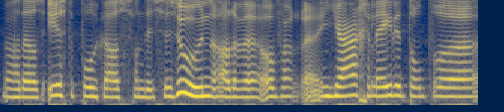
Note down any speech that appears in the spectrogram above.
we hadden als eerste podcast van dit seizoen, hadden we over eh, een jaar geleden tot, eh,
